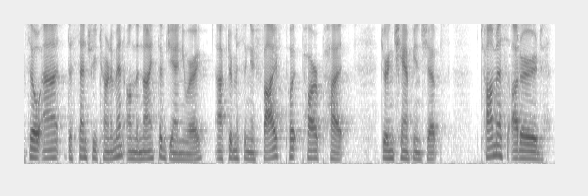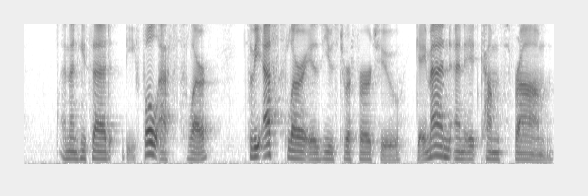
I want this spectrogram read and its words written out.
So, at the Sentry tournament on the 9th of January, after missing a five put par putt during championships, Thomas uttered, and then he said the full F slur. So, the F slur is used to refer to gay men, and it comes from,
